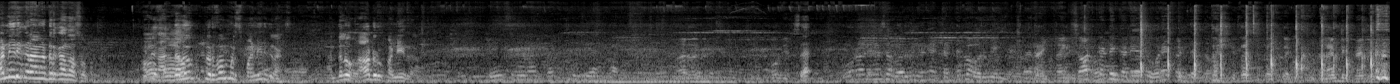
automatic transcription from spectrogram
பண்ணிருக்காங்கன்றதுக்காக தான் சொல்றேன். அவங்க அந்த அளவுக்கு பெர்ஃபார்மன்ஸ் பண்ணிருக்காங்க சார். அந்த அளவுக்கு ஹார்ட் ஒர்க் பண்ணிருக்காங்க கண்டிப்பா வருவீங்க. ஷார்ட் கட்டே கிடையாது ஒரே கட்டு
